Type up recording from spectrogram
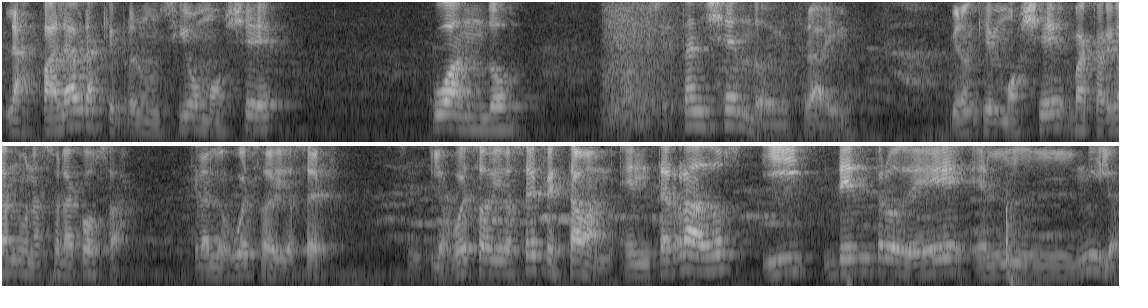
las palabras que pronunció Moshe cuando, cuando se están yendo de Mitzrayim. Vieron que Moshe va cargando una sola cosa, que eran los huesos de Yosef. Sí. Y los huesos de Yosef estaban enterrados y dentro del Nilo.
